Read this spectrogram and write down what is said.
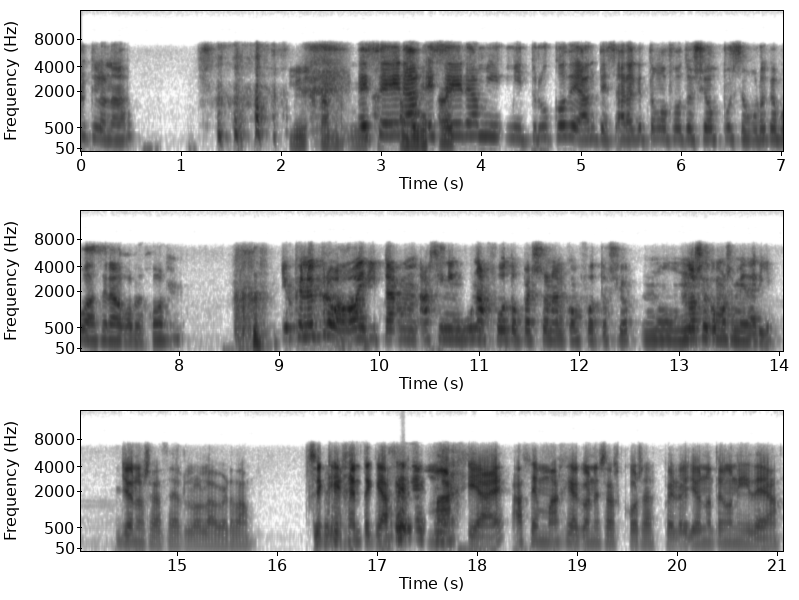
y clonar. Mira, Ese era, ese era mi, mi truco de antes. Ahora que tengo Photoshop, pues seguro que puedo hacer algo mejor. Yo es que no he probado editar así ninguna foto personal con Photoshop. No, no sé cómo se me daría. Yo no sé hacerlo, la verdad. Sé que hay gente que hace magia, ¿eh? Hace magia con esas cosas, pero yo no tengo ni idea.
